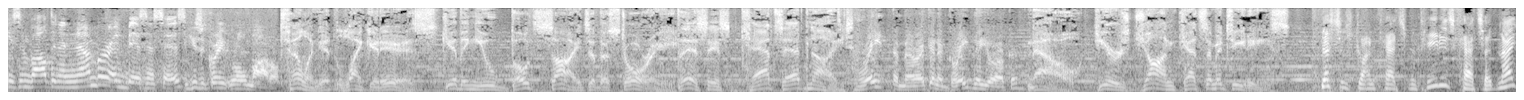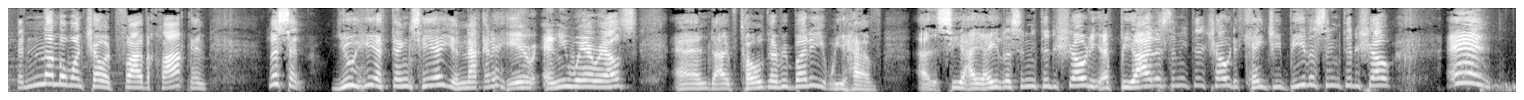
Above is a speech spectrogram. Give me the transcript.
He's involved in a number of businesses. He's a great role model. Telling it like it is, giving you both sides of the story. This is Cats at Night. Great American, a great New Yorker. Now, here's John Catsimatidis. This is John Catsimatidis, Cats at Night, the number one show at 5 o'clock. And listen, you hear things here you're not going to hear anywhere else. And I've told everybody we have uh, the CIA listening to the show, the FBI listening to the show, the KGB listening to the show, and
